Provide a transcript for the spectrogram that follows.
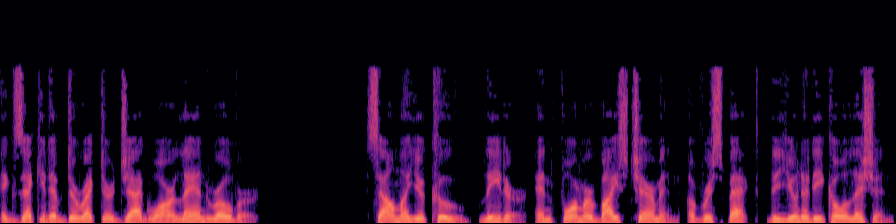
Executive Director Jaguar Land Rover Salma Yaqub, leader, and former vice-chairman, of Respect, the Unity Coalition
